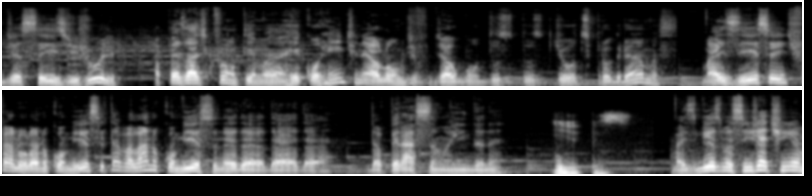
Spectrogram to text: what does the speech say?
Dia 6 de julho. Apesar de que foi um tema recorrente, né, ao longo de, de algum dos, dos, de outros programas, mas esse a gente falou lá no começo e estava lá no começo, né, da, da, da, da operação ainda, né? Isso. Mas mesmo assim já tinha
